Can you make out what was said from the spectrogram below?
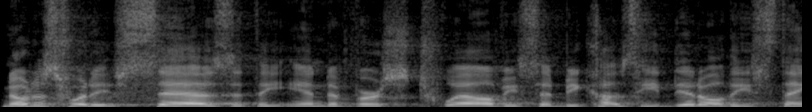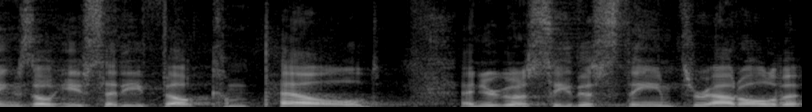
Notice what it says at the end of verse 12. He said, Because he did all these things, though he said he felt compelled, and you're going to see this theme throughout all of it,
